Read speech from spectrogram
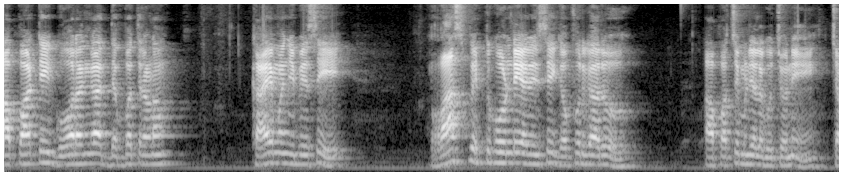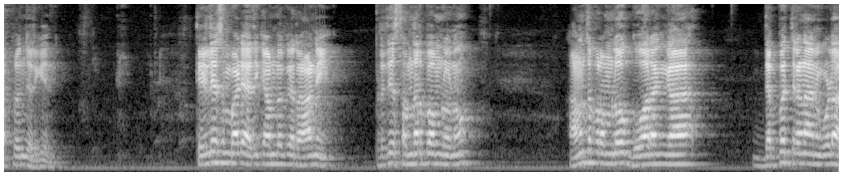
ఆ పార్టీ ఘోరంగా దెబ్బతినడం ఖాయమని చెప్పేసి రాసి పెట్టుకోండి అనేసి గఫూర్ గారు ఆ పచ్చ మీడియాలో కూర్చొని చెప్పడం జరిగింది. తెలుగుదేశం పార్టీ అధికారంలోకి రాని ప్రతి సందర్భంలోనూ అనంతపురంలో ఘోరంగా దెబ్బతినడాన్ని కూడా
